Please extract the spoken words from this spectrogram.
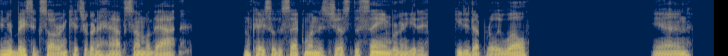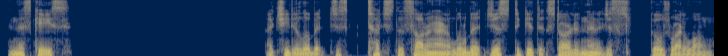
And your basic soldering kits are going to have some of that. Okay, so the second one is just the same. We're going to get it heated up really well. And in this case, I cheated a little bit, just touch the soldering iron a little bit just to get it started, and then it just goes right along.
